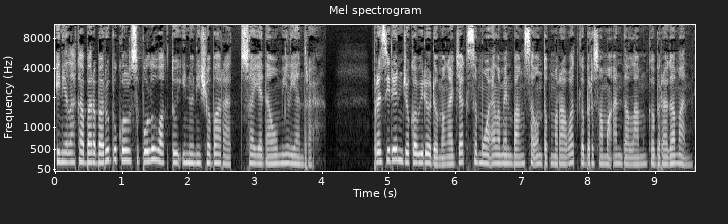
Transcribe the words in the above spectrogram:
Inilah kabar baru pukul 10 waktu Indonesia Barat. Saya Naomi Liandra. Presiden Joko Widodo mengajak semua elemen bangsa untuk merawat kebersamaan dalam keberagaman.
